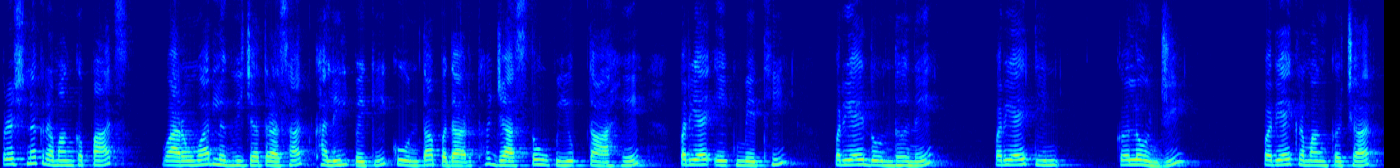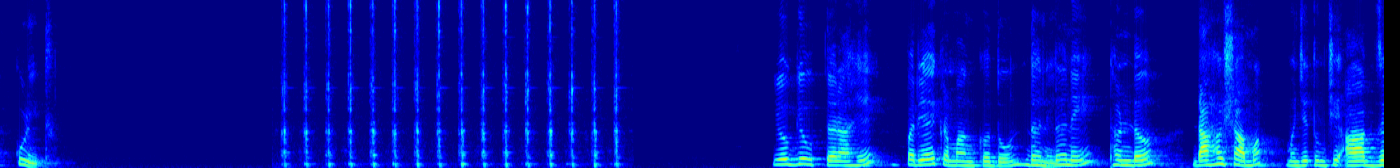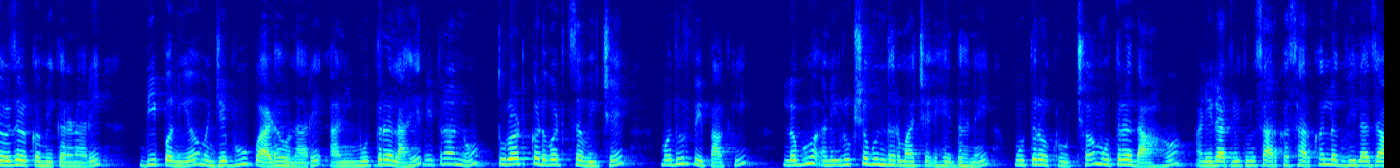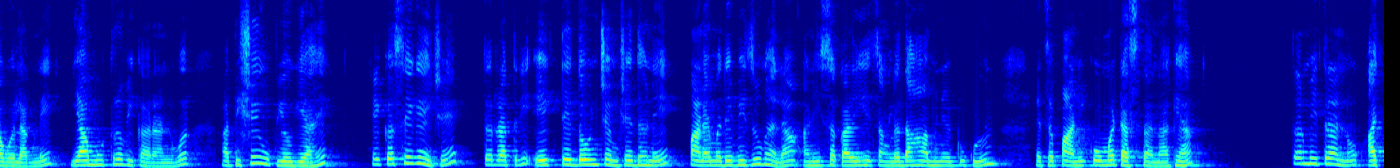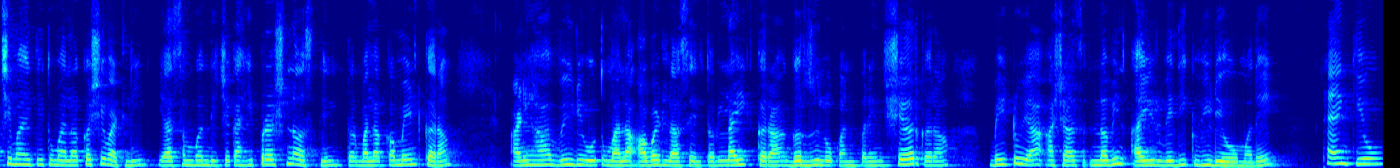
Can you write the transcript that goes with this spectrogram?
प्रश्न क्रमांक पाच. वारंवार लघवीच्या त्रासात खालीलपैकी कोणता पदार्थ जास्त उपयुक्त आहे? पर्याय एक मेथी. पर्याय दोन धने पर्याय तीन कलोंजी पर्याय क्रमांक चार कुळीत. योग्य उत्तर आहे पर्याय क्रमांक दोन धने. धने थंड दाहशामक म्हणजे तुमची आग जळजळ कमी करणारे दीपनीय म्हणजे भूक वाढवणारे आणि मूत्रल आहेत मित्रांनो तुरट कडवट चवीचे मधुर विपाकी लघु आणि वृक्ष गुणधर्माचे हे धने मूत्रकृच्छ मूत्रदाह आणि रात्रीतून सारखं सारखं लघवीला जावं लागणे या मूत्रविकारांवर अतिशय उपयोगी आहे. हे कसे घ्यायचे? तर रात्री एक ते दोन चमचे धने पाण्यामध्ये भिजू घाला आणि सकाळी हे चांगलं दहा मिनिट उकळून याचं पाणी कोमट असताना घ्या. तर मित्रांनो आजची माहिती तुम्हाला कशी वाटली? यासंबंधीचे काही प्रश्न असतील तर मला कमेंट करा. आणि हा व्हिडिओ तुम्हाला आवडला असेल तर लाईक करा गरजू लोकांपर्यंत शेअर करा. भेटूया अशाच नवीन आयुर्वेदिक व्हिडिओमध्ये. थँक्यू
